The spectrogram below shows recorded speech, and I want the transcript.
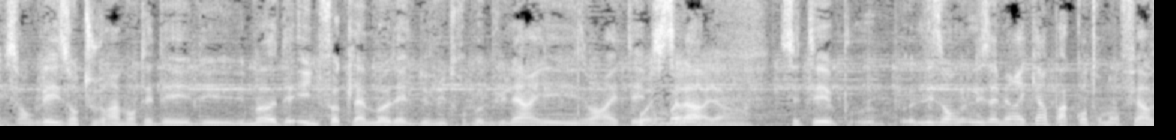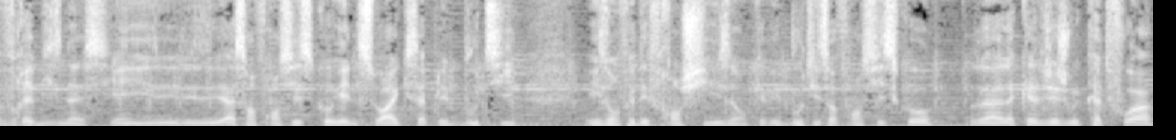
les Anglais, ils ont toujours inventé des, des, modes, et une fois que la mode est devenue trop populaire, ils ont arrêté. Ouais, Bon. C'était les, Ang- les Américains, par contre, en ont fait un vrai business. Il y a- à San Francisco, il y a une soirée qui s'appelait Booty, et ils ont fait des franchises. Donc, il y avait Booty San Francisco, à laquelle j'ai joué quatre fois.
